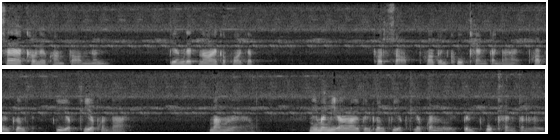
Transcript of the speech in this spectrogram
แทรกเข้าในความปลอมนั้นเพียงเล็กน้อยก็พอจะทดสอบ พอเป็นคู่แข่งกันได้ พอเป็นเครื่องเกียบเทียบกันได้ บ้างแล้ว นี่ไม่มีอะไรเป็นเครื่องเปรียบเทียบกันเลย เป็นคู่แข่งกันเลย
